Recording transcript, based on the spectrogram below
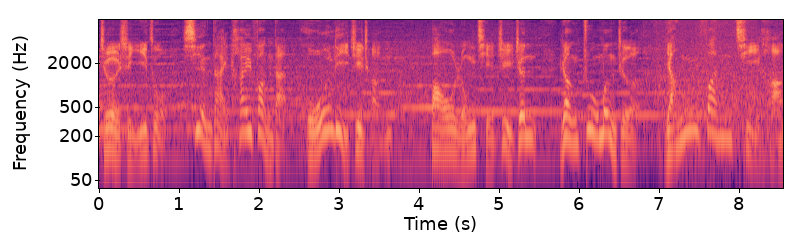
这是一座现代开放的活力之城，包容且至真，让筑梦者扬帆起航。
